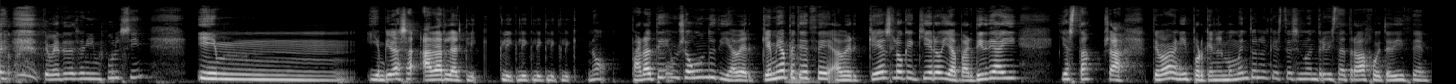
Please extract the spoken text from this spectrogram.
te metes en Impulsing y, y empiezas a darle al clic, clic, clic, clic, clic, clic. No, párate un segundo y di, a ver, ¿qué me apetece? A ver, ¿qué es lo que quiero? Y a partir de ahí ya está. O sea, te va a venir, porque en el momento en el que estés en una entrevista de trabajo y te dicen,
